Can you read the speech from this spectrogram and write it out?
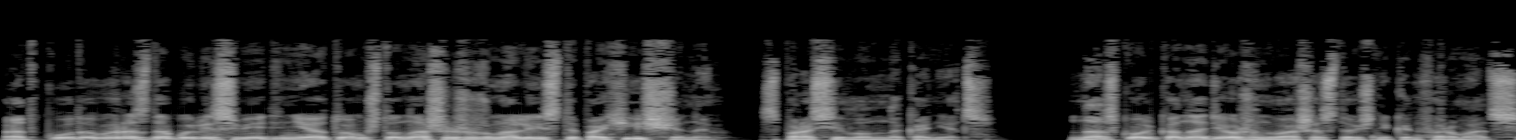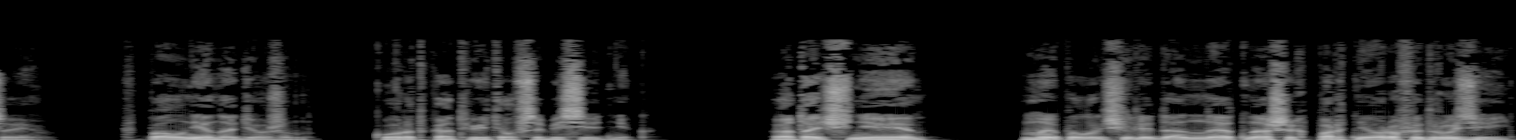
«Откуда вы раздобыли сведения о том, что наши журналисты похищены?» — спросил он наконец. «Насколько надежен ваш источник информации? «Вполне надежен», — коротко ответил собеседник. «А точнее, мы получили данные от наших партнеров и друзей,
